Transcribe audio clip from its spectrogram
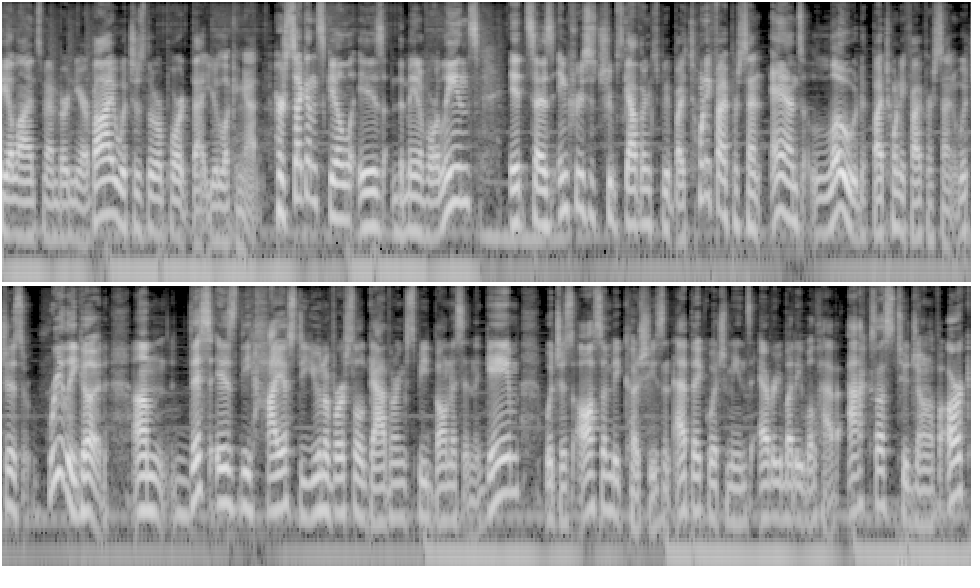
the alliance member nearby which is the report that you're looking at. Her second skill is the maid of Orleans. It says increases troops gathering speed by 25 percent and load by 25 percent which is really good. Um this is the highest universal gathering speed bonus in the game which is awesome because she's an epic which means everybody will have access to Joan of Arc.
